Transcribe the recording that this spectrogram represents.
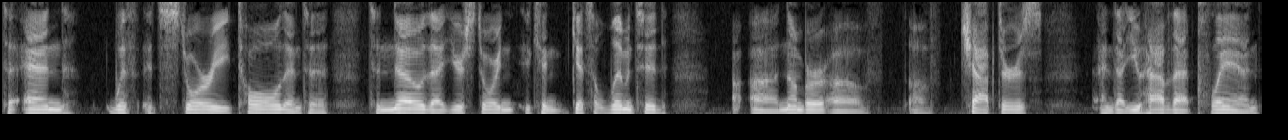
to end with its story told and to to know that your story it can gets a limited uh, number of of chapters and that you have that plan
